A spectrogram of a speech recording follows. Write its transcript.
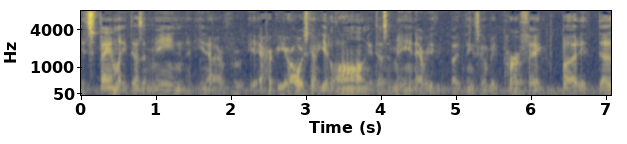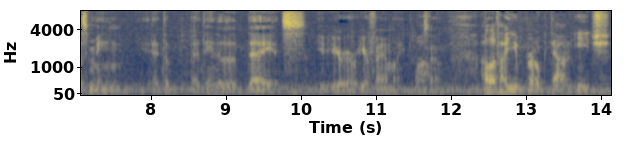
it's family. It doesn't mean you know every, you're always going to get along. It doesn't mean everything's going to be perfect, but it does mean at the at the end of the day, it's your your family. Wow. So, I love how you broke down each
